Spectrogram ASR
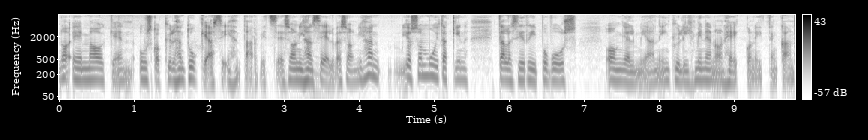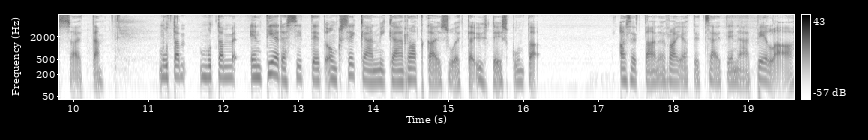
No en mä oikein usko, kyllähän tukea siihen tarvitsee. Se on ihan selvä. Se on ihan, jos on muitakin tällaisia riippuvuusongelmia, niin kyllä ihminen on heikko niiden kanssa. Että, mutta, mutta en tiedä sitten, että onko sekään mikään ratkaisu, että yhteiskunta asettaa ne rajat, että sä et enää pelaa.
